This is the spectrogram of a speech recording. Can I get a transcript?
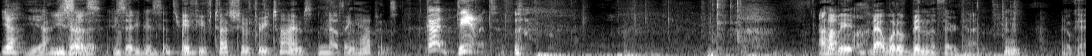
Yeah. Yeah, You he said does. it. He said he did. Said three. If you've touched him three times, nothing happens. God damn it! I thought we, that would have been the third time. Okay.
